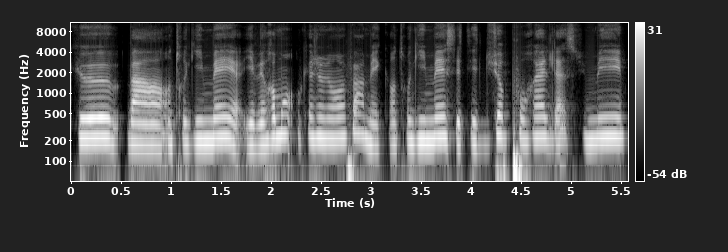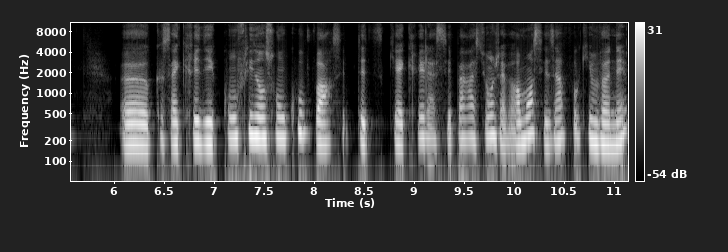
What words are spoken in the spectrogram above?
que, ben, entre guillemets, il y avait vraiment occasionnellement pas, mais qu'entre guillemets, c'était dur pour elle d'assumer, euh, que ça crée des conflits dans son couple, voire c'est peut-être ce qui a créé la séparation. J'avais vraiment ces infos qui me venaient.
